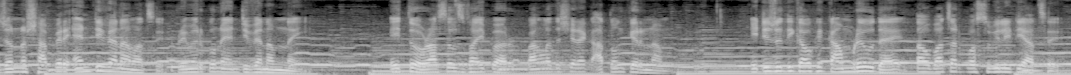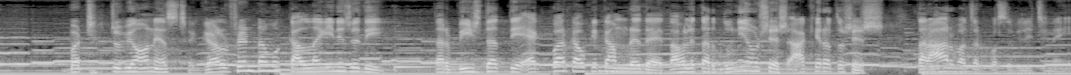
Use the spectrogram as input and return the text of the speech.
এজন্য সাপের অ্যান্টিভেনাম আছে, প্রেমের কোনো অ্যান্টিভেনাম নাই। এই তো রাসেলস ভাইপার বাংলাদেশের এক আতঙ্কের নাম। এটি যদি কাউকে কামড়েও দেয়, তাও বাঁচার পসিবিলিটি আছে। But to be honest girlfriend নামক কালনাগিনী যদি তার বিষ দাঁত দিয়ে একবার কাউকে কামড়ে দেয়, তাহলে তার দুনিয়াও শেষ, আখেরাতও শেষ, তার আর বাঁচার পসিবিলিটি নেই।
